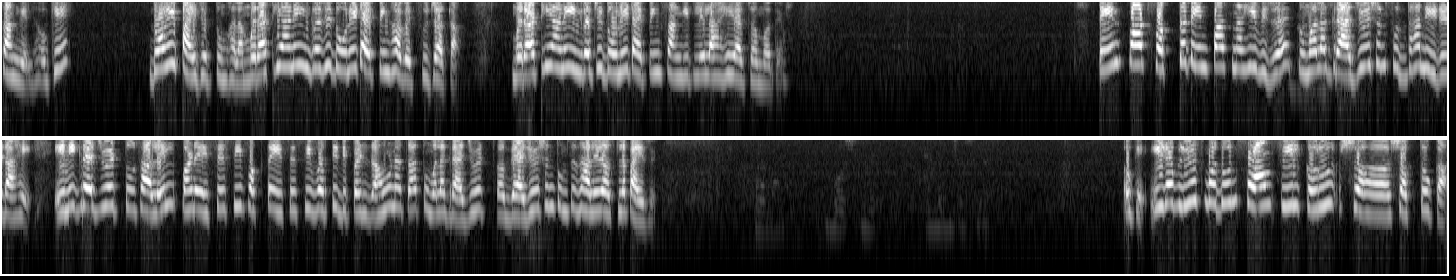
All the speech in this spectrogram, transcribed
सांगेल. ओके दोन्ही पाहिजेत तुम्हाला. मराठी आणि इंग्रजी दोन्ही टायपिंग हवेत सुजाता. मराठी आणि इंग्रजी दोन्ही टायपिंग सांगितलेलं आहे याच्यामध्ये. टेन पास फक्त टेन पास नाही विजय. तुम्हाला ग्रॅज्युएशन सुद्धा निडेड आहे. एनी ग्रॅज्युएट तो चालेल पण एस एस सी फक्त एस एस सी वरती डिपेंड राहू नका. तुम्हाला ग्रॅज्युएट ग्रॅज्युएशन तुमचं झालेलं असलं पाहिजे. ओके ईडब्ल्यू एस मधून फॉर्म फिल करू शकतो का?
